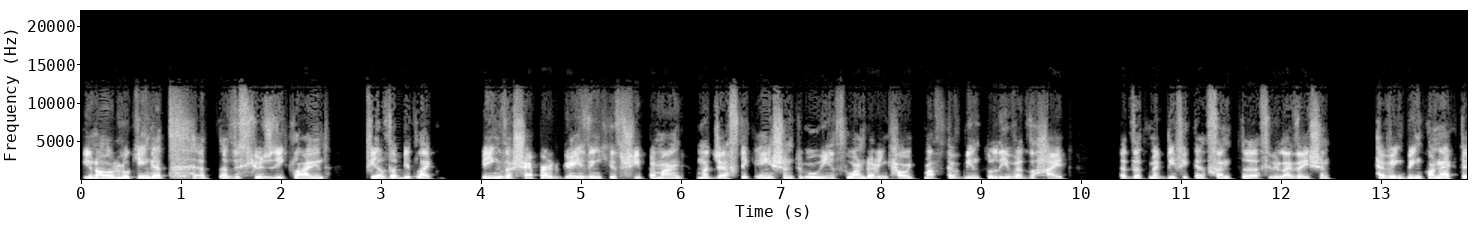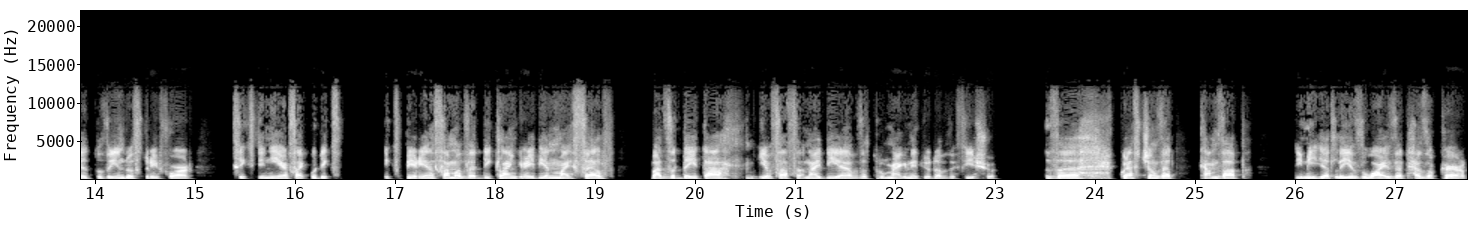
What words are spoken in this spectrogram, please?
you know, looking at, at, at this huge decline feels a bit like being the shepherd grazing his sheep among majestic ancient ruins, wondering how it must have been to live at the height at that magnificent uh, civilization. Having been connected to the industry for 16 years, I could ex- experience some of the decline gradient myself, but the data gives us an idea of the true magnitude of this issue. The question that comes up immediately is why that has occurred.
